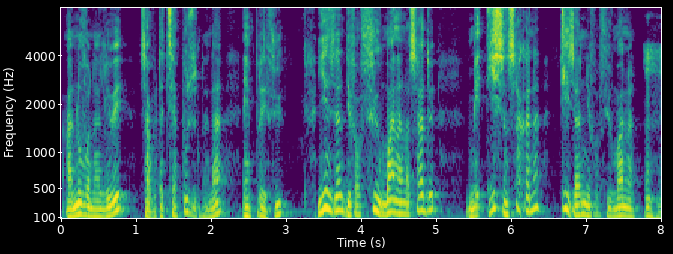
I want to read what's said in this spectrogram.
anaovana le hoe zavatra tsy apoizina na imprevu iny zany de efa fiomanana sady hoe mety hisy ny sakana ty zany efa fiomanana mhm.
